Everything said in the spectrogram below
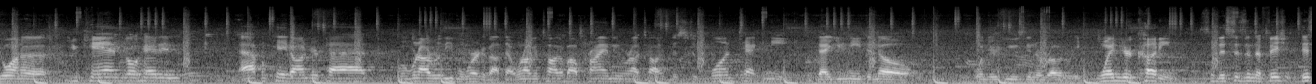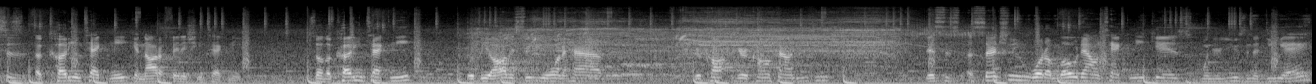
you wanna, you can go ahead and applicate on your pad, but we're not really even worried about that. We're not gonna talk about priming, we're not talking, this is one technique that you need to know when you're using a rotary. When you're cutting, so this is an efficient, this is a cutting technique and not a finishing technique. So the cutting technique would be obviously you wanna have your, your compound easy. This is essentially what a mow down technique is when you're using a DA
